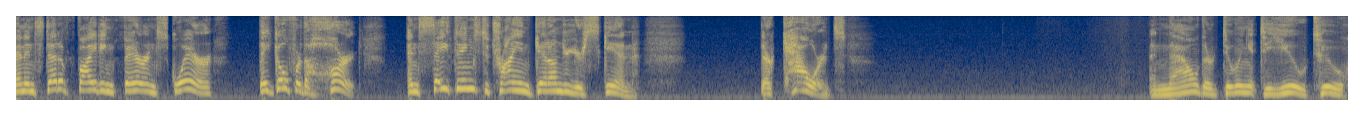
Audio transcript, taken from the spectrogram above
and instead of fighting fair and square, they go for the heart and say things to try and get under your skin. They're cowards. And now they're doing it to you, too.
